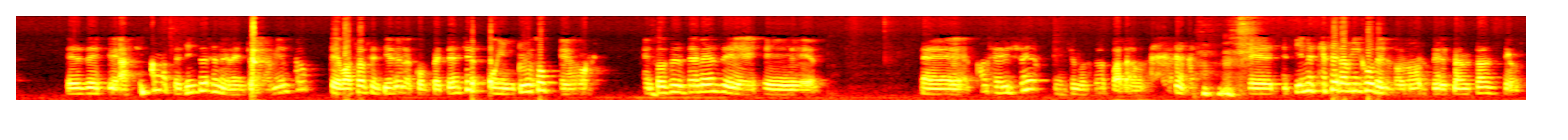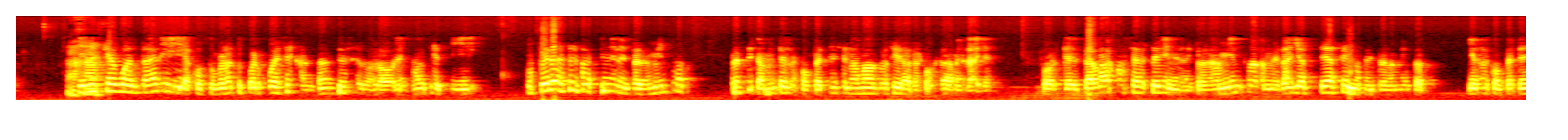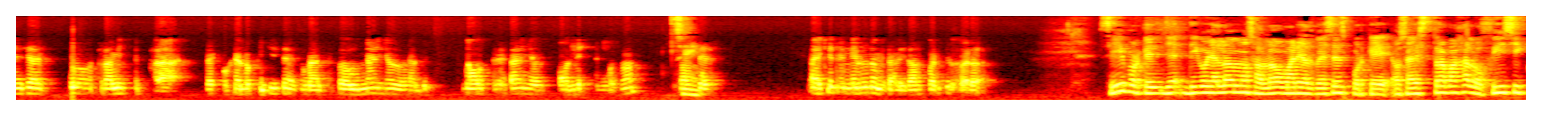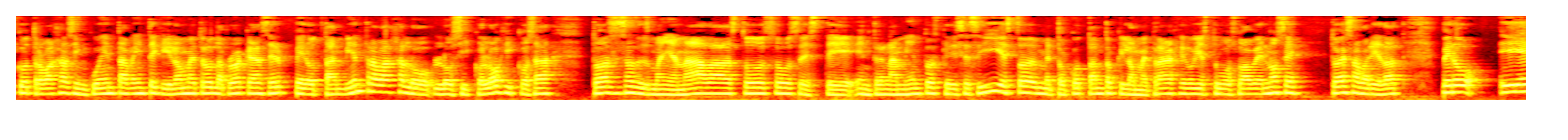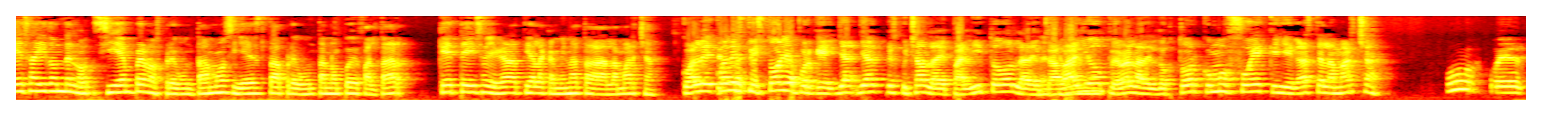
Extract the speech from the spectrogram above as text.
es de que así como te sientes en el entrenamiento, te vas a sentir en la competencia o incluso peor. Entonces debes de eh, eh, ¿cómo se dice? Se me la palabra. eh, tienes que ser amigo del dolor, del cansancio. Tienes que aguantar y acostumbrar a tu cuerpo a ese cansancio, ese dolor. Entonces, si superas esa en el entrenamiento, prácticamente en la competencia no más vas a ir a recoger la medalla. Porque el trabajo se hace en el entrenamiento, la medalla se hace en los entrenamientos. Y en la competencia es puro trámite para recoger lo que hiciste durante todo un año, durante dos, tres años o diez años, ¿no? Entonces, hay que tener una mentalidad fuerte, la verdad. Sí, porque digo, ya lo hemos hablado varias veces, porque, o sea, es trabaja lo físico, trabaja 50, 20 kilómetros, la prueba que va a hacer, pero también trabaja lo, lo psicológico, o sea, todas esas desmañanadas, todos esos, este, entrenamientos que dices, sí, esto me tocó tanto kilometraje, hoy estuvo suave, no sé, toda esa variedad. Pero es ahí donde no, siempre nos preguntamos, y esta pregunta no puede faltar, ¿qué te hizo llegar a ti a la caminata, a la marcha? ¿Cuál es, ¿Cuál es tu historia? Porque ya, ya escuchado la de Palito, la del caballo, pero ahora la del doctor. ¿Cómo fue que llegaste a la marcha? Uh, pues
